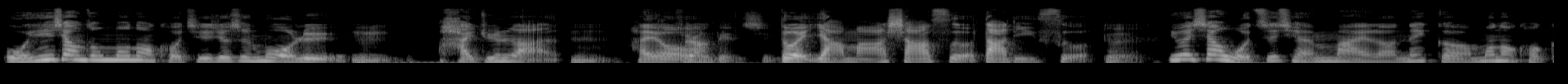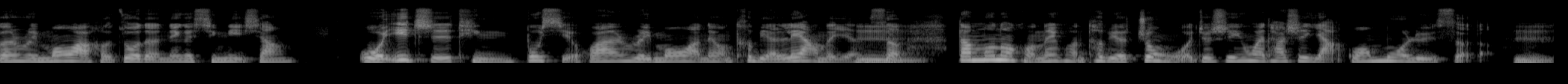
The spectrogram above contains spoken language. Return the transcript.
我印象中 Monaco 其实就是墨绿、嗯海军蓝，嗯，还有非常典型。对亚麻沙色、大地色。对，因为像我之前买了那个 Monaco 跟 Rimowa 合作的那个行李箱，我一直挺不喜欢 Rimowa 那种特别亮的颜色，嗯但 Monaco 那款特别重我，就是因为它是哑光墨绿色的。嗯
